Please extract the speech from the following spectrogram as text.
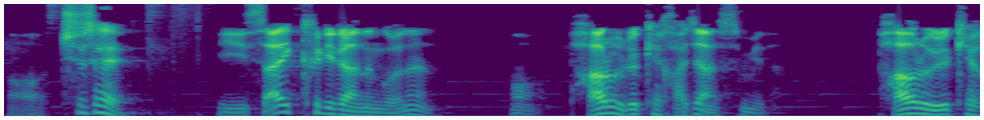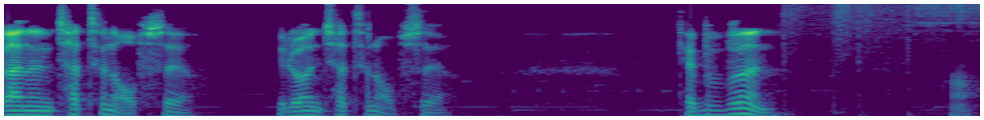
어, 추세 이 사이클이라는 거는 어, 바로 이렇게 가지 않습니다. 바로 이렇게 가는 차트는 없어요. 이런 차트는 없어요. 대부분 어,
